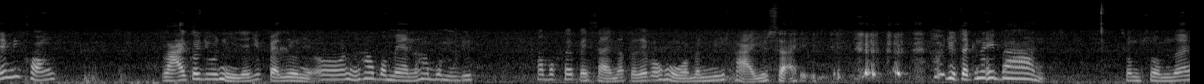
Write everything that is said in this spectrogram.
ยังมีของ หลายก็อยู่นี่เดี๋ยวอยู่แปดเร็วนี่โอ้ถึงเข้าบ่แมนเข้าบ่มันยุดเข้าบ่เคยไปใส่เนาะก็เลยบ่ฮู้ว่ามันมีขายอยู่ใส่เขาอยู่จากในบ้านสมๆเลย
